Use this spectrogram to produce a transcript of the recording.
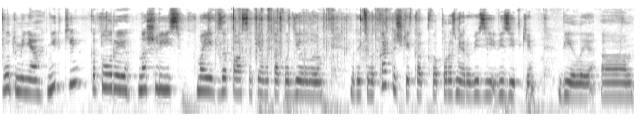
вот у меня нитки, которые нашлись в моих запасах. Я вот так вот делаю вот эти вот карточки, как по размеру визи, визитки белые. А,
